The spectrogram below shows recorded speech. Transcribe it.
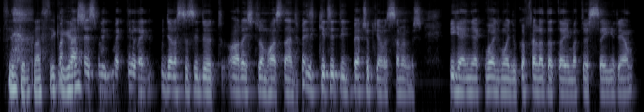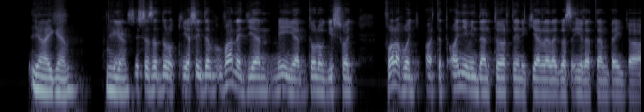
Szintén klasszik, igen. Másrészt meg, meg tényleg ugyanazt az időt arra is tudom használni, hogy egy kicsit így becsukjam a szemem, és pihenjek, vagy mondjuk a feladataimat összeírjam. Ja, igen. igen. És, és ez a dolog kiesik, de van egy ilyen mélyebb dolog is, hogy valahogy tehát annyi minden történik jelenleg az életemben, így a,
